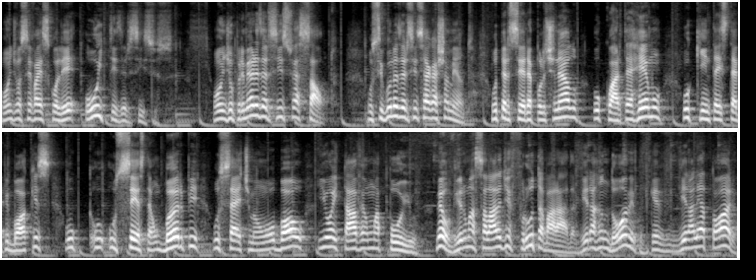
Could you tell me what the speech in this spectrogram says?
onde você vai escolher oito exercícios. Onde o primeiro exercício é salto, o segundo exercício é agachamento, o terceiro é polichinelo, o quarto é remo, o quinto é step box, o, o, o sexto é um burpee, o sétimo é um obol e o oitavo é um apoio. Meu, vira uma salada de fruta barada, vira randômico, vira aleatório.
